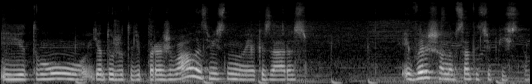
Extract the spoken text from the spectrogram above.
і тому я дуже тоді переживала, звісно, ну, як і зараз. І вирішила написати цю пісню.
